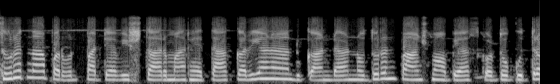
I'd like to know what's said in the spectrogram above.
સુરતના પર્વત વિસ્તારમાં રહેતા કરિયાણાના દુકાનદારનો ધોરણ પાંચમાં અભ્યાસ કરતો પુત્ર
